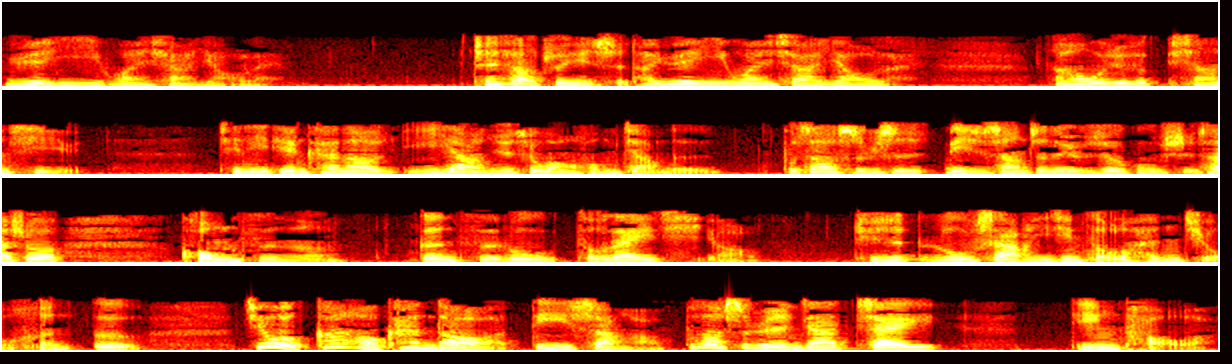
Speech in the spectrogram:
愿意弯下腰来。陈小春也是，他愿意弯下腰来。然后我就是想起前几天看到一样，就是网红讲的，不知道是不是历史上真的有这个故事。他说孔子呢跟子路走在一起啊，其实路上已经走了很久，很饿，结果刚好看到啊地上啊，不知道是不是人家摘樱桃啊，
